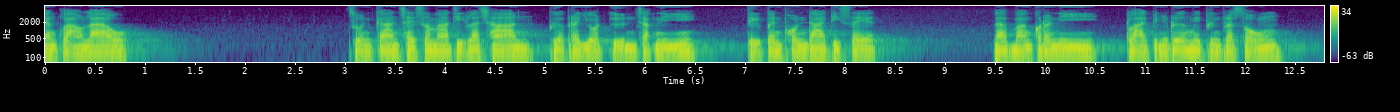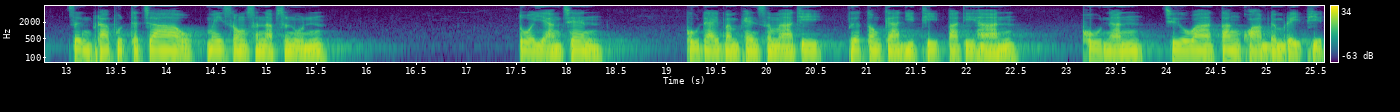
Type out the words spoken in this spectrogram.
ดังกล่าวแล้ว ส่วนการใช้สมาธิและฌานเพื่อประโยชน์อื่นจากนี้ ถือเป็นผลได้พิเศษ และบางกรณีกลายเป็นเรื่องไม่พึงประสงค์ ซึ่งพระพุทธเจ้าไม่ทรงสนับสนุน ตัวอย่างเช่น ผู้ใดบำเพ็ญสมาธิเพื่อต้องการอิทธิปาฏิหาริย์ผู้นั้นชื่อว่าตั้งความดำริผิด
